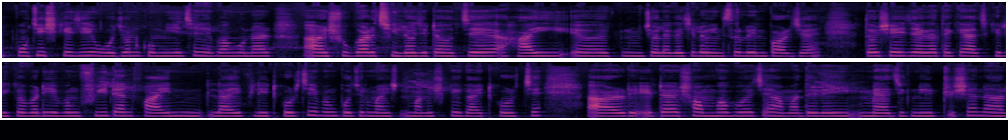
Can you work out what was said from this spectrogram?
পঁচিশ কেজি ওজন কমিয়েছেন এবং ওনার সুগার ছিল যেটা হচ্ছে হাই চলে গেছিল ইনসুলিন পর্যায়ে। তো সেই জায়গা থেকে আজকে রিকভারি এবং fit and fine life lead করছে এবং প্রচুর মানুষ- মানুষকে গাইড করছে। আর এটা সম্ভব হয়েছে আমাদের এই ম্যাজিক নিউট্রিশন আর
